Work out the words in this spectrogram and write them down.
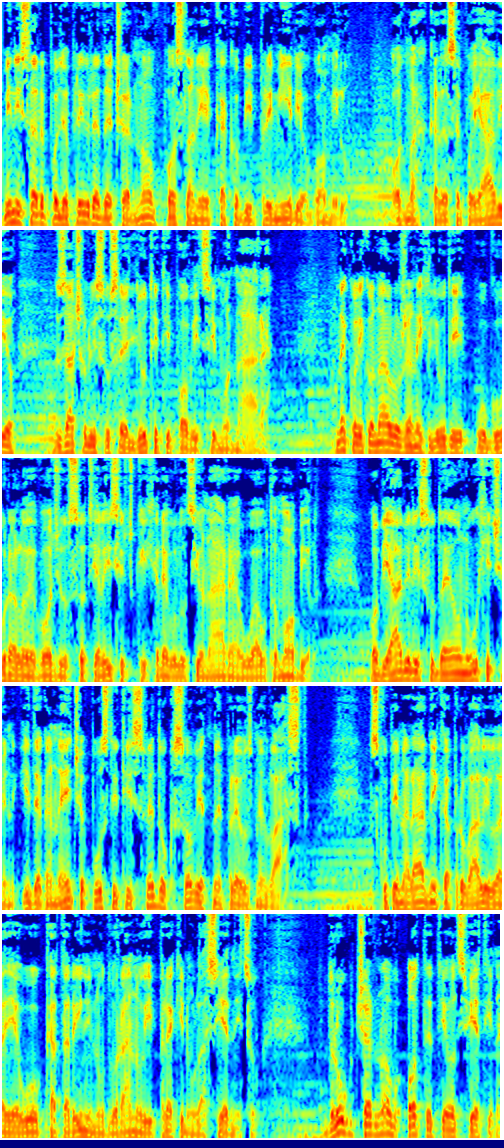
Ministar poljoprivrede Černov poslan je kako bi primirio gomilu. Odmah kada se pojavio, začuli su se ljutiti povici mornara. Nekoliko naoružanih ljudi uguralo je vođu socijalističkih revolucionara u automobil. Objavili su da je on uhićen i da ga neće pustiti sve dok Sovjet ne preuzme vlast. Skupina radnika provalila je u Katarininu dvoranu i prekinula sjednicu. Drug Černov otet je od svjetine.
